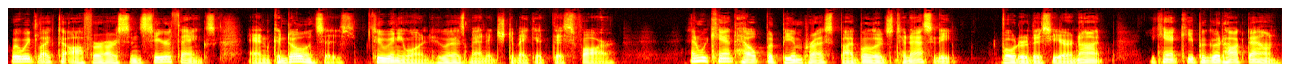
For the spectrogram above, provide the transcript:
where we'd like to offer our sincere thanks and condolences to anyone who has managed to make it this far. And we can't help but be impressed by Bullard's tenacity. Voter this year or not, you can't keep a good hawk down.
